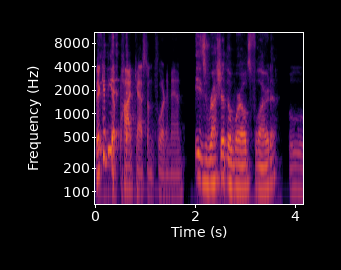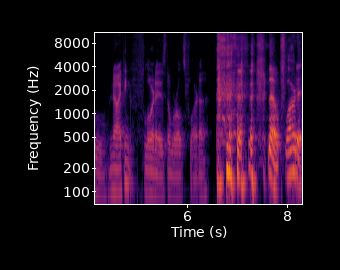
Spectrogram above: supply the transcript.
There could be a podcast on Florida Man. is Russia the world's Florida? Ooh, no, I think Florida is the world's Florida. no, Florida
